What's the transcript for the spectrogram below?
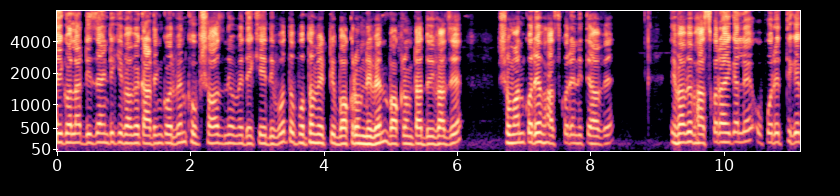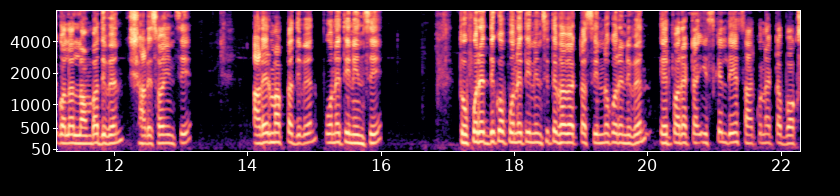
এই গলার ডিজাইনটি কীভাবে কাটিং করবেন, খুব সহজ নিয়মে দেখিয়ে দিব। তো প্রথমে একটি বক্রম নেবেন। বক্রমটা দুই ভাজে সমান করে ভাঁজ করে নিতে হবে। এভাবে ভাঁজ করা হয়ে গেলে উপরের থেকে গলার লম্বা দিবেন সাড়ে ছয় ইঞ্চি। আড়ের মাপটা দিবেন, পৌনে তিন ইঞ্চি। তো উপরের দিকেও পৌনে তিন ইঞ্চিতে ভাবে একটা চিহ্ন করে নেবেন। এরপর একটা স্কেল দিয়ে চার কোনো একটা বক্স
